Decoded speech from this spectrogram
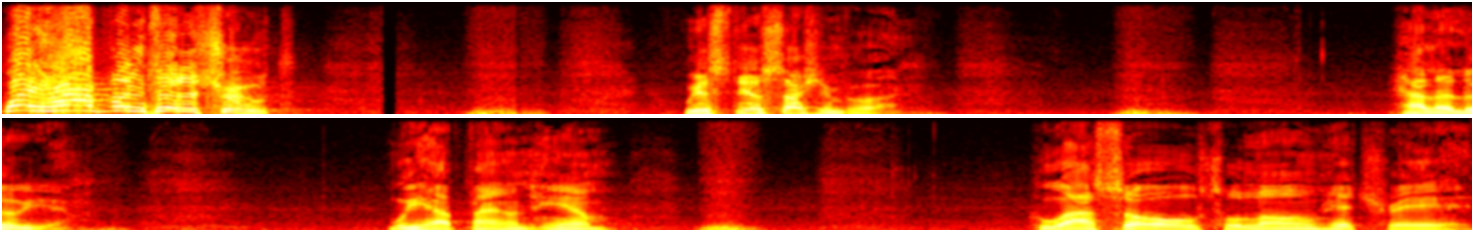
What happened to the truth? We're still searching for it. Hallelujah. We have found him who our soul so long had tread.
